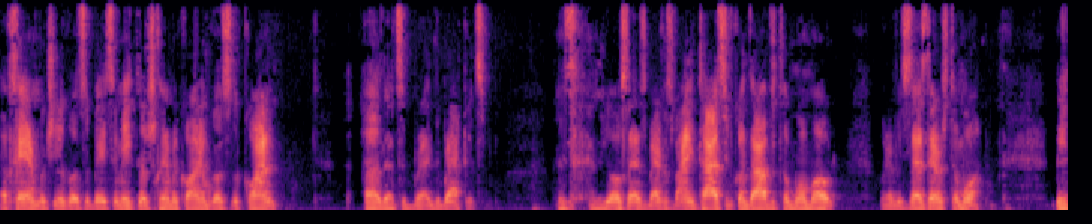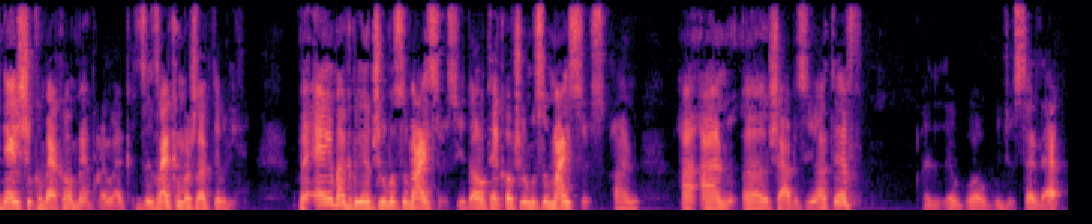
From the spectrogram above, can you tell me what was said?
a cherem which goes to base mikdash, cherem kohanim goes to the kohanim. Uh, that's a the brackets. And he also has brackets. Vayin tasif kondav tamur mode. Whatever he says there is tamur. B'nei should come back home member. Like it's, like commercial activity. The aim being Shumas and Meisers. You don't take up Shumas and Meisers on uh, on uh, Shabbos Yontif. Well, we just said that.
